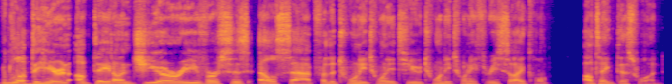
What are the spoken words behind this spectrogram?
we'd love to hear an update on GRE versus LSAT for the 2022 2023 cycle. I'll take this one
